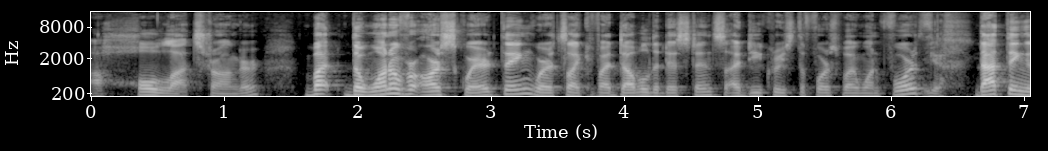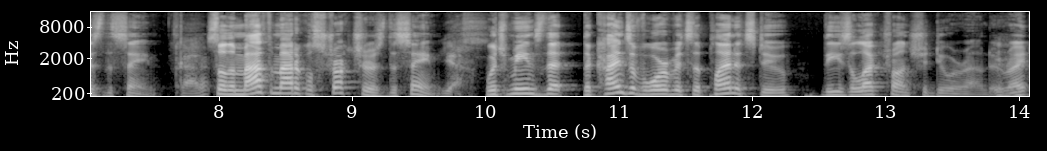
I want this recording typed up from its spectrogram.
a whole lot stronger. But the one over r squared thing, where it's like if I double the distance, I decrease the force by one fourth. Yes. That thing is the same. Got it. So the mathematical structure is the same. Yes. Which means that the kinds of orbits that planets do, these electrons should do around Mm-hmm. it, right?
